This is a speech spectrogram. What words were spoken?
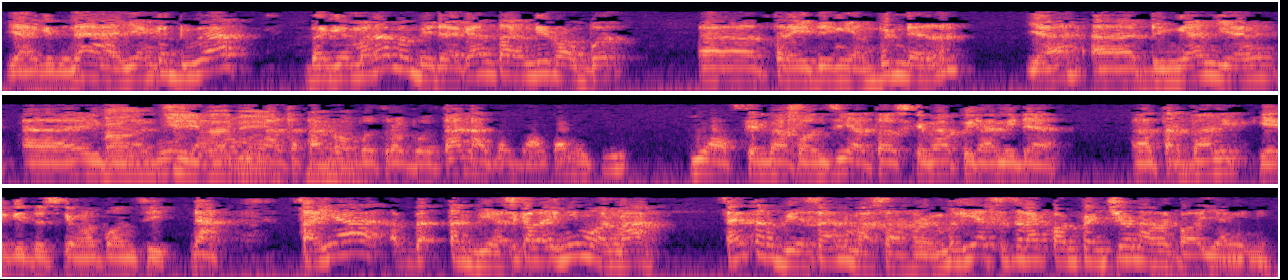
Ya gitu. Nah, yang kedua, bagaimana membedakan tadi robot uh, trading yang benar ya uh, dengan yang uh, ibaratnya yang tadi. mengatakan hmm. robot-robotan atau bahkan itu ya skema ponzi atau skema piramida uh, terbalik ya gitu skema ponzi. Nah, saya terbiasa kalau ini mohon maaf, saya terbiasa Mas Arfan melihat secara konvensional kalau yang ini.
